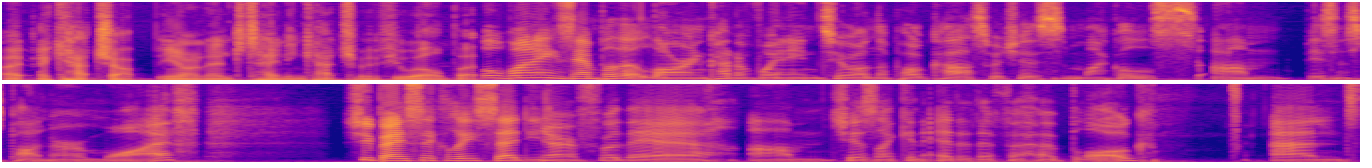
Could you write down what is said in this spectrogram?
a, a catch up, you know, an entertaining catch up, if you will. But Well, one example that Lauren kind of went into on the podcast, which is Michael's um, business partner and wife, she basically said, you know, for their, um, she has like an editor for her blog, and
